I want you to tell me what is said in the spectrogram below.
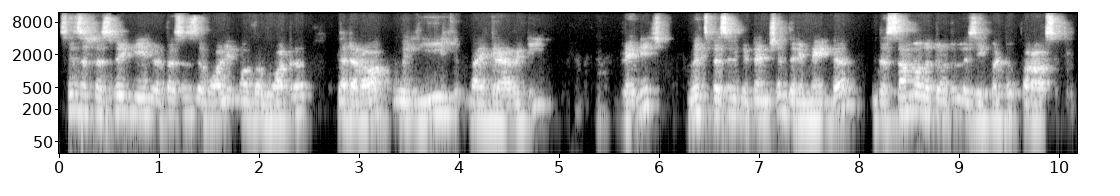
Since the specific yield represents the volume of the water that a rock will yield by gravity drainage with specific retention, the remainder, the sum of the total is equal to porosity,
